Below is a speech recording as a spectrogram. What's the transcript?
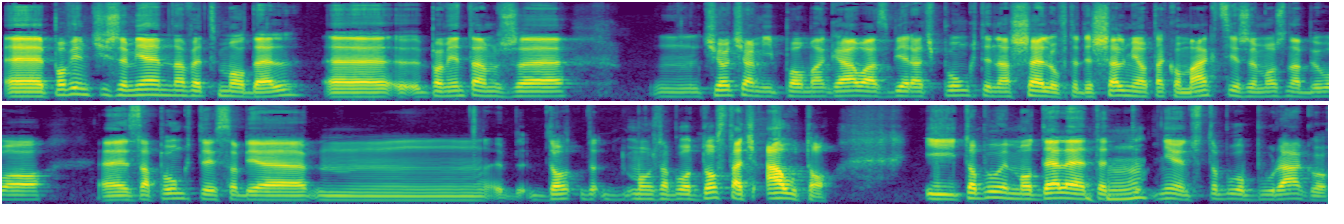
e, powiem ci, że miałem nawet model. E, pamiętam, że mm, ciocia mi pomagała zbierać punkty na Shellu. Wtedy Shell miał taką akcję, że można było e, za punkty sobie mm, do, do, można było dostać auto. I to były modele, te, Mhm. nie wiem, czy to było Burago,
